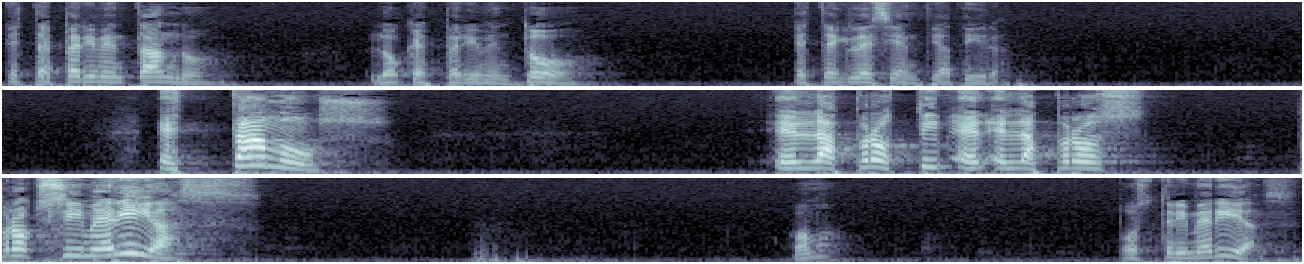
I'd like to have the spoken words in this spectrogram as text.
está experimentando lo que experimentó esta iglesia en Tiatira. Estamos en las, en, en las proximerías. ¿Cómo? Postrimerías.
